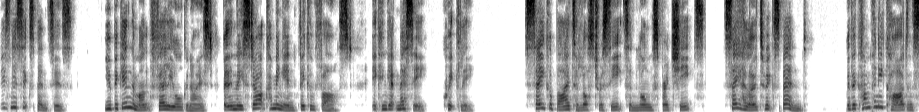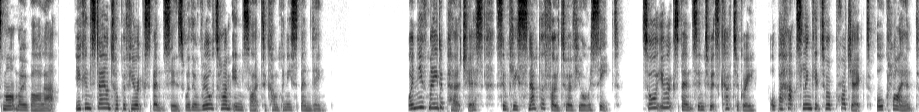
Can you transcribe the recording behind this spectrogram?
Business expenses. You begin the month fairly organised, but then they start coming in thick and fast. It can get messy, quickly. Say goodbye to lost receipts and long spreadsheets. Say hello to Expend. With a company card and smart mobile app, you can stay on top of your expenses with a real-time insight to company spending. When you've made a purchase, simply snap a photo of your receipt. Sort your expense into its category, or perhaps link it to a project or client.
